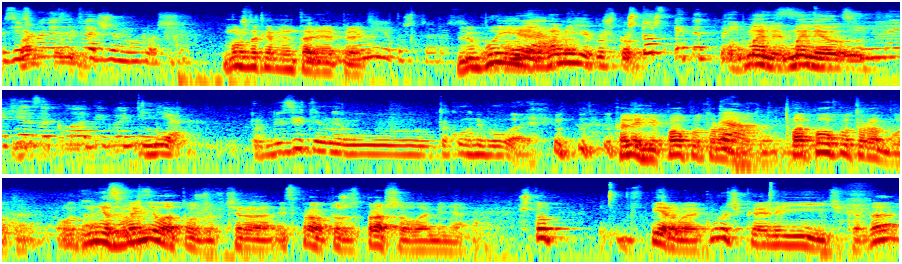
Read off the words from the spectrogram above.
Здесь Так, мы не Полина? затверджуємо гроші. Можно комментарий опять? Ні. В Любые... програмі є кошторис. Кошторис – это От мене- мене- приблизительное закладывание. Ну, Приблизительно м, такого не буває. Коллеги, по опыту Да. работы. По, по опыту работы. Вот мне звонила тоже вчера, и справа тоже спрашивала меня, что первое, курочка или яичко, да?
